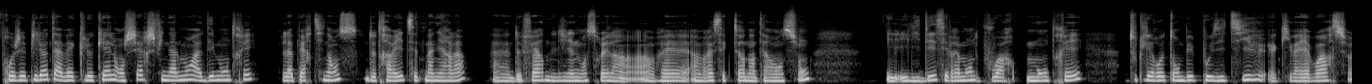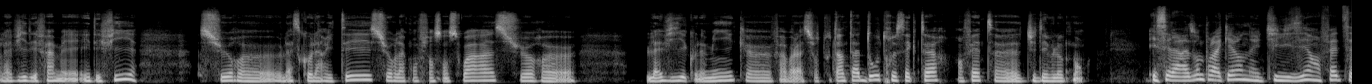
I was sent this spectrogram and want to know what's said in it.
projet pilote avec lequel on cherche finalement à démontrer la pertinence de travailler de cette manière-là, euh, de faire de l'hygiène menstruelle un, un vrai secteur d'intervention. Et, l'idée, c'est vraiment de pouvoir montrer toutes les retombées positives qu'il va y avoir sur la vie des femmes et, des filles, sur euh, la scolarité, sur la confiance en soi, sur euh, la vie économique, euh, enfin voilà, sur tout un tas d'autres secteurs en fait du développement. Et c'est la raison pour laquelle on a utilisé en fait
